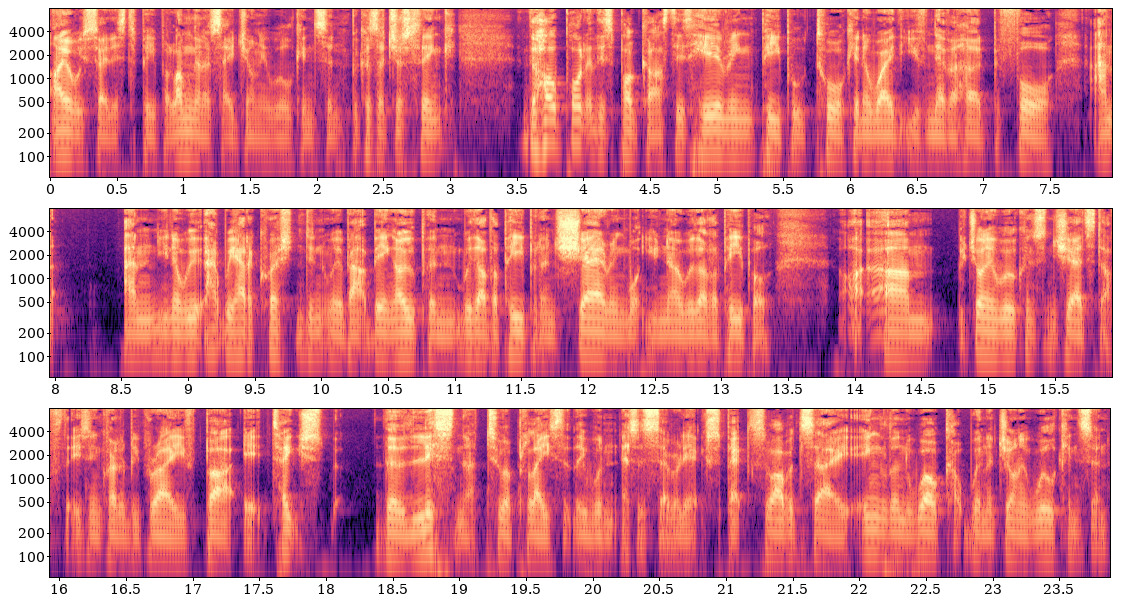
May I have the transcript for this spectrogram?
I always say this to people. I'm going to say Jonny Wilkinson because I just think the whole point of this podcast is hearing people talk in a way that you've never heard before, and and you know we we had a question, didn't we, about being open with other people and sharing what you know with other people. Um, Jonny Wilkinson shared stuff that is incredibly brave, but it takes the listener to a place that they wouldn't necessarily expect. So I would say England World Cup winner Jonny Wilkinson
